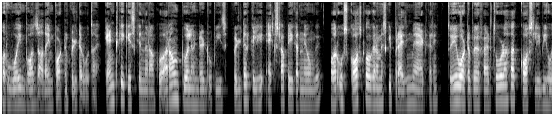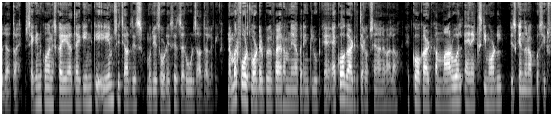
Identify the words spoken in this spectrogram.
और वो एक बहुत ज़्यादा इंपॉर्टेंट फ़िल्टर होता है। कैंट के केस के अंदर आपको around twelve hundred rupees filter के लिए एक्स्ट्रा पे करने होंगे और उस कॉस्ट को अगर हम इसकी प्राइसिंग में ऐड करें तो ये वाटर प्योरीफायर थोड़ा सा कॉस्टली भी हो जाता है। सेकंड कॉन्स कौन इसका ये आता है कि इनके ए चार्जेस मुझे थोड़े से ज़रूर ज़्यादा लगे। नंबर फोर्थ वाटर प्योरीफायर हमने यहाँ पर इंक्लूड किया है। एक्वागार्ड की तरफ़ से आने वाला। एक्वागार्ड का मार्वल एनएक्सटी मॉडल जिसके अंदर आपको सिक्स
